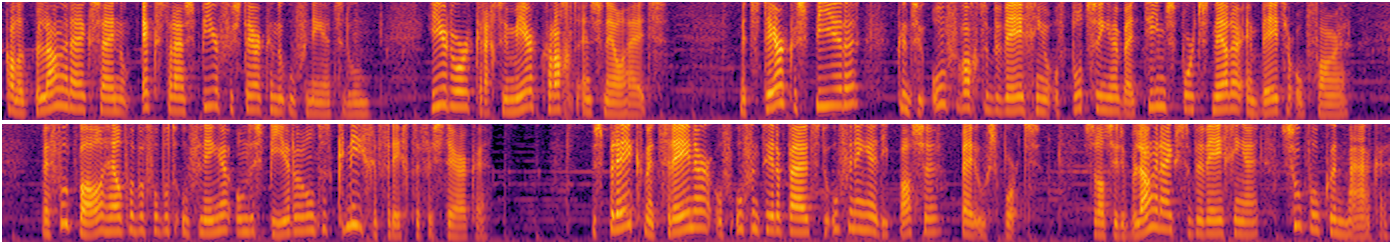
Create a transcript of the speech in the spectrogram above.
kan het belangrijk zijn om extra spierversterkende oefeningen te doen. Hierdoor krijgt u meer kracht en snelheid. Met sterke spieren kunt u onverwachte bewegingen of botsingen bij teamsport sneller en beter opvangen. Bij voetbal helpen bijvoorbeeld oefeningen om de spieren rond het kniegewricht te versterken. Bespreek met trainer of oefentherapeut de oefeningen die passen bij uw sport, zodat u de belangrijkste bewegingen soepel kunt maken,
